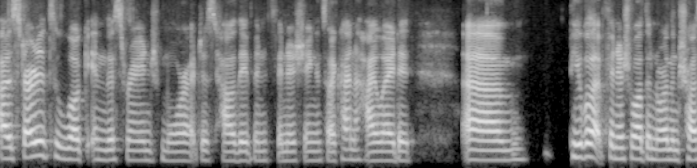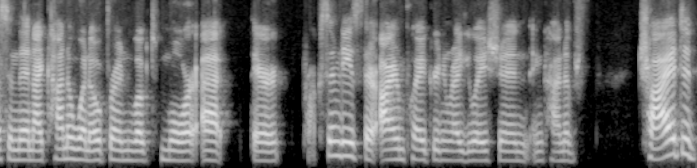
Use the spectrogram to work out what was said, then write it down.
I started to look in this range more at just how they've been finishing, and so I kind of highlighted um, people that finish well at the Northern Trust, and then I kind of went over and looked more at their proximities, their iron play, green regulation, and kind of tried to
